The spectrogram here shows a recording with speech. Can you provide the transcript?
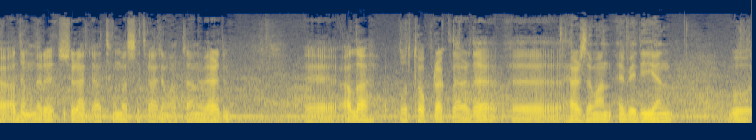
adımları süratle atılması talimatlarını verdim. E, Allah bu topraklarda e, her zaman ebediyen bu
